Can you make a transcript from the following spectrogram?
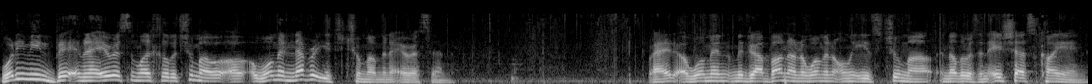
What do you mean? A woman never eats chuma mina erisin. Right? A woman midrabanan, a woman only eats chuma. In other words, an eshes kayin.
